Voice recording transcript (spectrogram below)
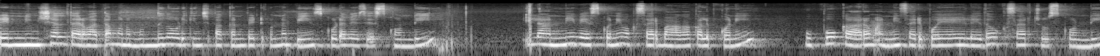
రెండు నిమిషాల తర్వాత మనం ముందుగా ఉడికించి పక్కన పెట్టుకున్న బీన్స్ కూడా వేసేసుకోండి. ఇలా అన్నీ వేసుకొని ఒకసారి బాగా కలుపుకొని ఉప్పు కారం అన్నీ సరిపోయాయో లేదో ఒకసారి చూసుకోండి.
